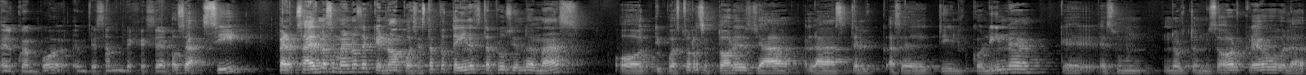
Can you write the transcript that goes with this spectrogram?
el cuerpo empieza a envejecer. O sea, sí, pero sabes más o menos de que no, pues esta proteína se está produciendo de más, o tipo estos receptores ya, la acetil- acetilcolina, que es un neurotransmisor, creo, la,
